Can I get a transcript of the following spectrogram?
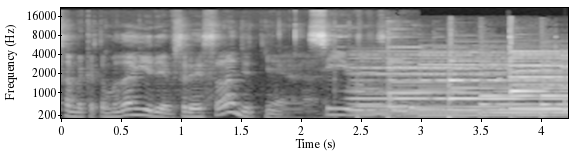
sampai ketemu lagi di episode selanjutnya See you.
